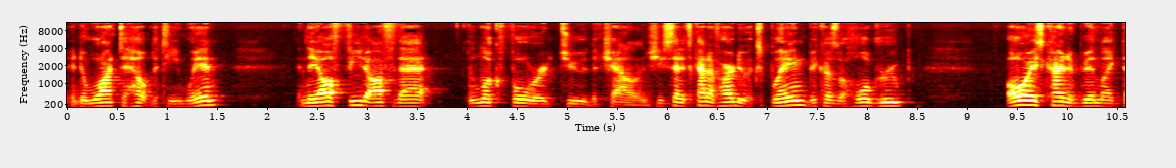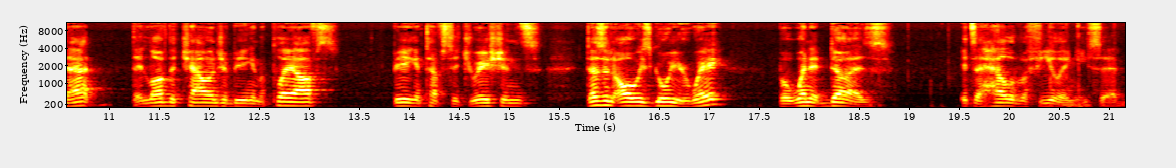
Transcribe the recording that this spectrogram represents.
and to want to help the team win and they all feed off that and look forward to the challenge. He said it's kind of hard to explain because the whole group always kind of been like that. They love the challenge of being in the playoffs, being in tough situations. Doesn't always go your way, but when it does, it's a hell of a feeling, he said.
